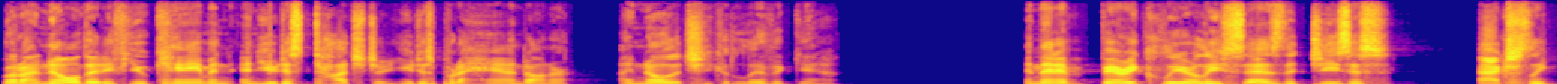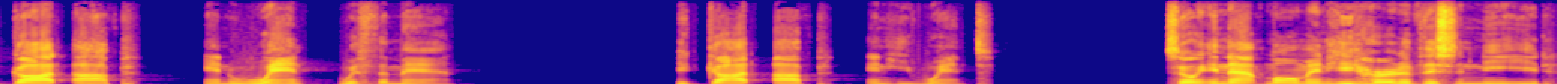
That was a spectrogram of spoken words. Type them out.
But I know that if you came and, and you just touched her, you just put a hand on her, I know that she could live again. And then it very clearly says that Jesus actually got up and went with the man. He got up and he went. So, in that moment, he heard of this need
